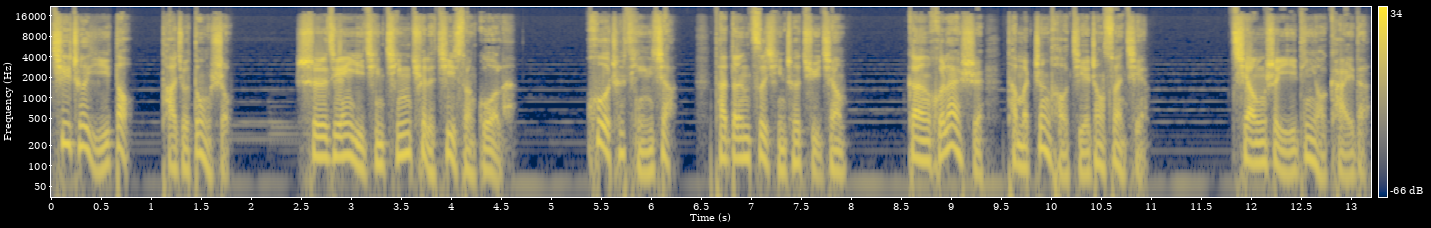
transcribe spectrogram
汽车一到他就动手，时间已经精确的计算过了。货车停下，他蹬自行车取枪，赶回来时他们正好结账算钱。枪是一定要开的，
